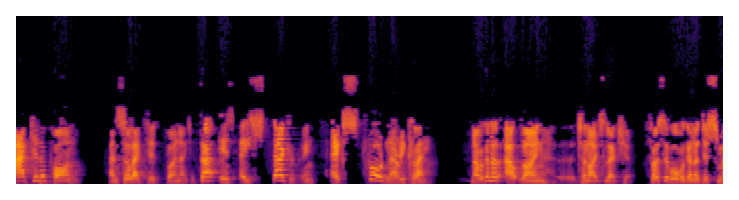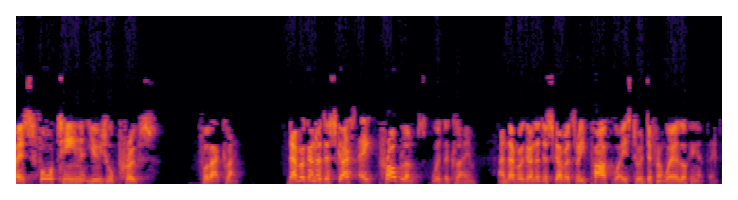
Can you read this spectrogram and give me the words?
acted upon and selected by nature. That is a staggering, extraordinary claim. Now we're going to outline uh, tonight's lecture. First of all, we're going to dismiss 14 usual proofs for that claim. Then we're going to discuss eight problems with the claim. And then we're going to discover three pathways to a different way of looking at things.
